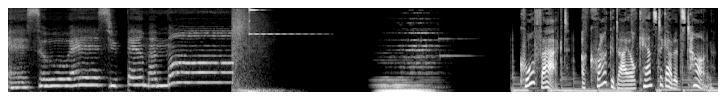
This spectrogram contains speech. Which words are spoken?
SOS Super Maman Cool fact a crocodile can't stick out its tongue.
